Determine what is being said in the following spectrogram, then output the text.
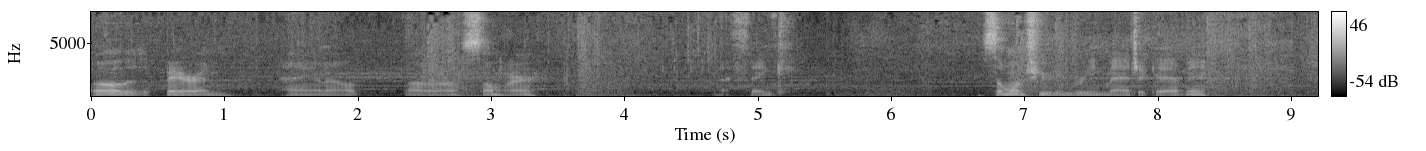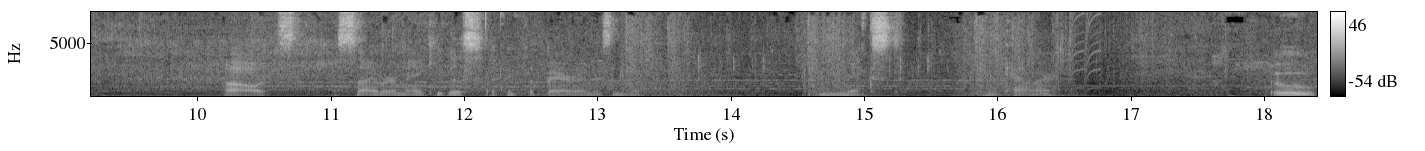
Oh, there's a Baron hanging out, I don't know, somewhere. I think. Someone shooting green magic at me. Oh, it's a Cyber Mancubus. I think the Baron is in the next encounter. Ooh,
